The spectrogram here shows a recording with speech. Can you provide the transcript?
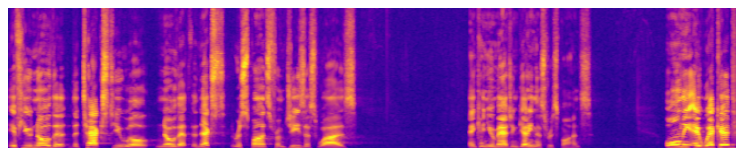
if you know the, the text, you will know that the next response from Jesus was, and can you imagine getting this response? Only a wicked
